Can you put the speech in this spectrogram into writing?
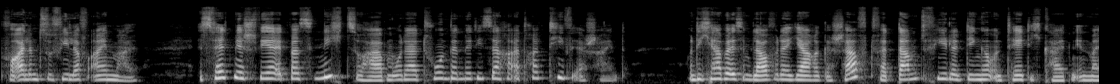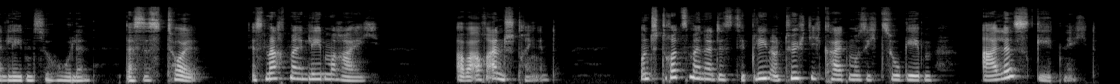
vor allem zu viel auf einmal. Es fällt mir schwer, etwas nicht zu haben oder tun, wenn mir die Sache attraktiv erscheint. Und ich habe es im Laufe der Jahre geschafft, verdammt viele Dinge und Tätigkeiten in mein Leben zu holen. Das ist toll. Es macht mein Leben reich, aber auch anstrengend. Und trotz meiner Disziplin und Tüchtigkeit muss ich zugeben, alles geht nicht.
